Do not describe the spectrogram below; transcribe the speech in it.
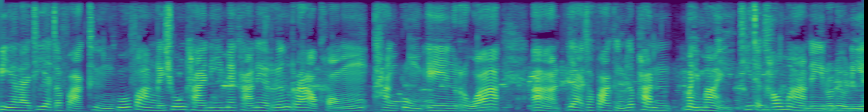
มีอะไรที่อยากจะฝากถึงผู้ฟังในช่วงท้ายนี้ไหมคะ ในเรื่องราวของทางกลุ่มเอง หรือว่าอ่าอยากจะฝากถึงผลิตภัณฑ์ใหม่ ๆ ที่จะเข้ามาในเร็วๆนี้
